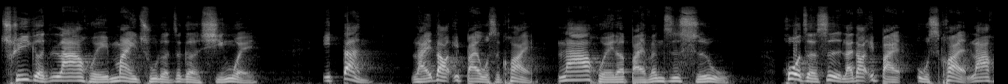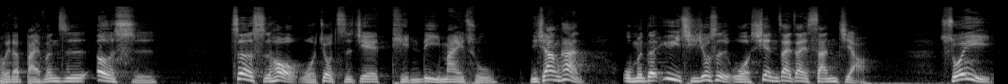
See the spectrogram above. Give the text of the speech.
trigger 拉回卖出的这个行为，一旦来到一百五十块，拉回了百分之十五，或者是来到一百五十块，拉回了百分之二十，这时候我就直接停利卖出。你想想看，我们的预期就是我现在在三角，所以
